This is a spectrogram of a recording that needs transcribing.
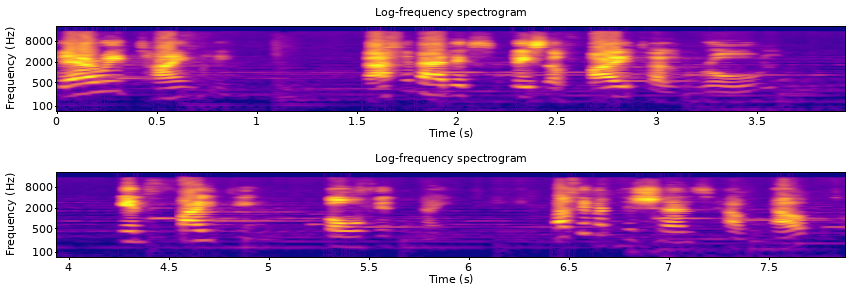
very timely. Mathematics plays a vital role in fighting COVID 19. Mathematicians have helped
